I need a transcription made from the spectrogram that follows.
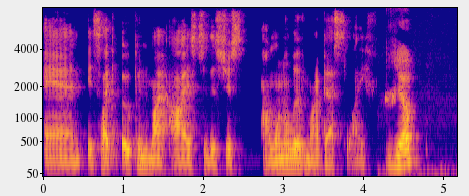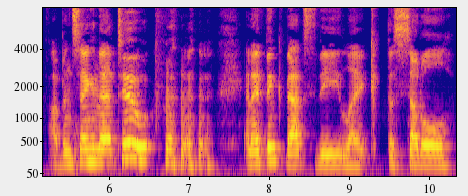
and it's like opened my eyes to this just I want to live my best life. Yep. I've been saying that too. and I think that's the like the subtle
